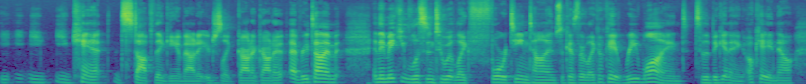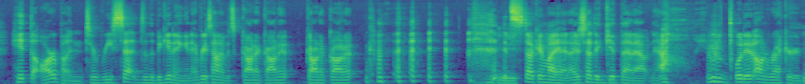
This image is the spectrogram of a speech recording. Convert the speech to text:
you, you, you can't stop thinking about it. You're just like, got it, got it every time. And they make you listen to it like 14 times because they're like, okay, rewind to the beginning. Okay, now hit the R button to reset to the beginning. And every time it's got it, got it, got it, got it. It's stuck in my head. I just had to get that out now and put it on record.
